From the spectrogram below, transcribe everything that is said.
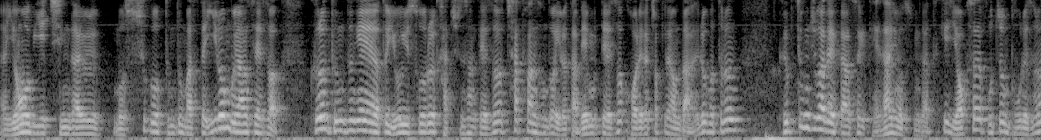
어, 영업이익 증가율, 뭐 수급 등등 봤을 때 이런 모양새에서 그런 등등의 어떤 요소를 갖춘 상태에서 차트 완성도가 이렇다. 매물대에서 거래가 적게 나온다. 이런 것들은 급등주가 될 가능성이 대단히 높습니다. 특히 역사 고점 부분에서는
